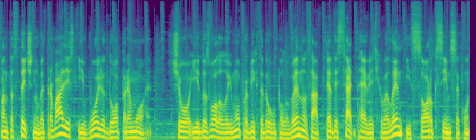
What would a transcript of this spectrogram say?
фантастичну витривалість і волю до перемоги, що і дозволило йому пробігти другу половину за 59 хвилин і 47 секунд.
